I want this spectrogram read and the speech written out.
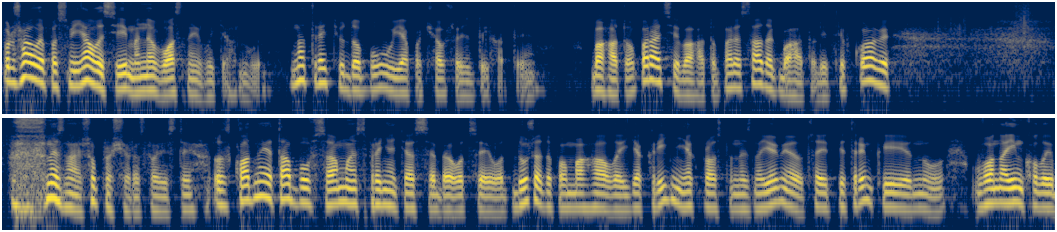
Поржали, посміялися і мене власне і витягнули. На третю добу я почав щось дихати. Багато операцій, багато пересадок, багато літрів крові. Не знаю, що про що розповісти. Складний етап був саме сприйняття себе. Оцей от дуже допомагали як рідні, як просто незнайомі. Оцеї підтримки. Ну вона інколи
